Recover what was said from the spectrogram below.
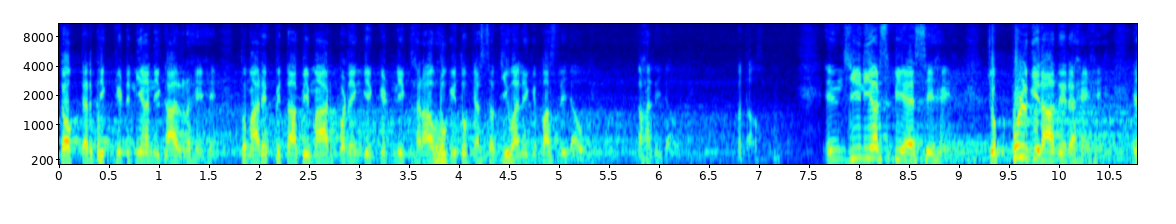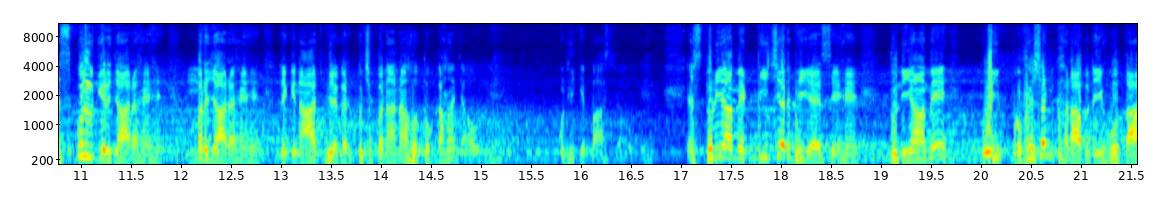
डॉक्टर भी किडनियाँ निकाल रहे हैं। तुम्हारे पिता बीमार पड़ेंगे, किडनी खराब होगी तो क्या सब्ज़ी वाले के पास ले जाओगे? कहाँ ले जाओगे? बताओ। इंजीनियर्स भी ऐसे हैं जो पुल गिरा दे रहे हैं, स्कूल गिर जा रहे हैं, मर जा रहे हैं, लेकिन आज भी अगर कुछ बनाना हो तो कहाँ जाओगे? उन्हीं के पास जाओगे। इस दुनिया में टीचर भी ऐसे हैं, दुनिया में कोई प्रोफेशन खराब नहीं होता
